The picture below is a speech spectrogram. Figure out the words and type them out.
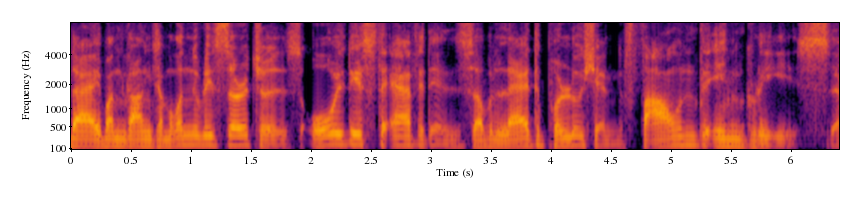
네, 이번 강의 제목은 Researchers' Oldest Evidence of Lead Pollution Found in Greece.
